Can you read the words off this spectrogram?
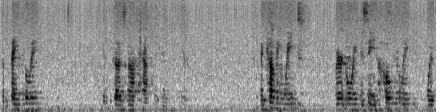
But thankfully, it does not happen end here. In the coming weeks, we're going to see, hopefully, with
